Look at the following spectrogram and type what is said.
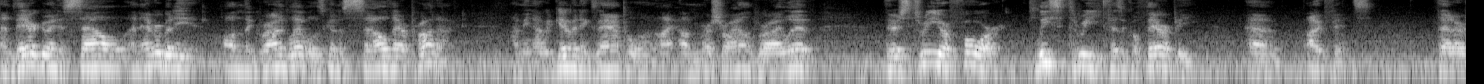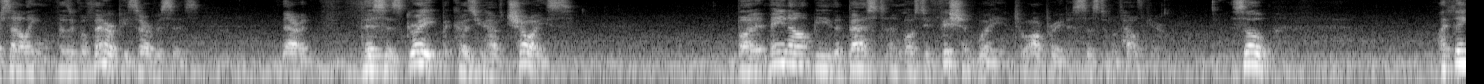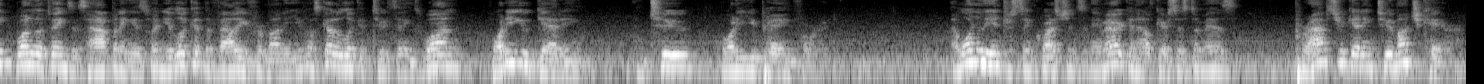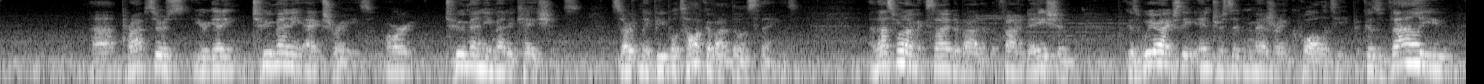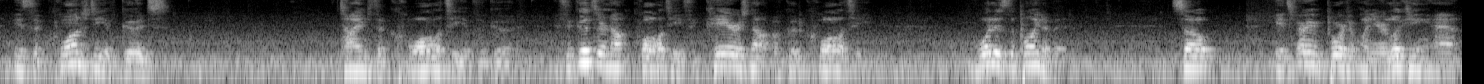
and they're going to sell, and everybody on the ground level is going to sell their product. I mean, I would give an example on, on Mercer Island where I live. There's three or four, at least three physical therapy uh, outfits that are selling physical therapy services. Now, this is great because you have choice, but it may not be the best and most efficient way to operate a system of healthcare. So, I think one of the things that's happening is when you look at the value for money, you've just got to look at two things. One, what are you getting? And two, what are you paying for it? And one of the interesting questions in the American healthcare system is perhaps you're getting too much care. Uh, perhaps there's you're getting too many X-rays or too many medications. Certainly, people talk about those things. And that's what I'm excited about at the foundation because we're actually interested in measuring quality because value is the quantity of goods times the quality of the good. If the goods are not quality, if the care is not of good quality, what is the point of it? So it's very important when you're looking at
